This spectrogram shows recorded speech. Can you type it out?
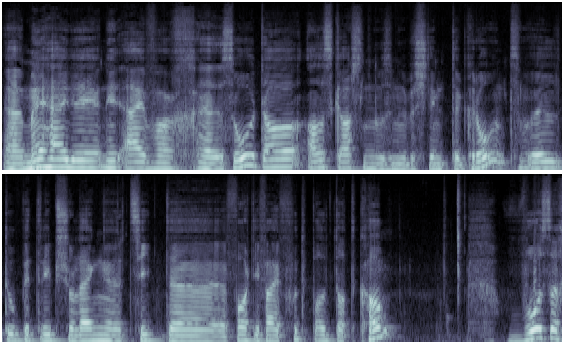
Äh, wir haben dich nicht einfach äh, so da als Gast, sondern aus einem bestimmten Grund, weil du betreibst schon länger die Seite 45football.com, wo sich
